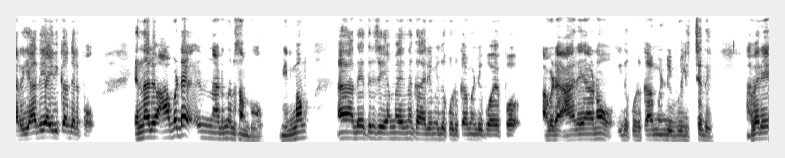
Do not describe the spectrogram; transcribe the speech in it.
അറിയാതെ ആയിരിക്കാം ചിലപ്പോ. എന്നാലും അവിടെ നടന്നൊരു സംഭവം. മിനിമം അദ്ദേഹത്തിന് ചെയ്യാമായിരുന്ന കാര്യം ഇത് കൊടുക്കാൻ വേണ്ടി പോയപ്പോ അവിടെ ആരെയാണോ ഇത് കൊടുക്കാൻ വേണ്ടി വിളിച്ചത് അവരെ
